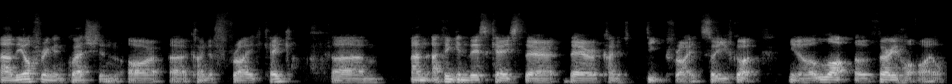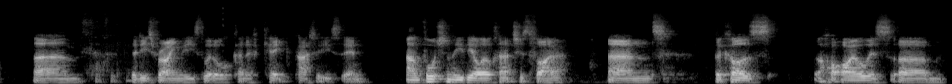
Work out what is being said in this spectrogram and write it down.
And the offering in question are uh, kind of fried cake. Um, and I think in this case they're they're kind of deep fried. So you've got you know a lot of very hot oil um, that he's frying these little kind of cake patties in. Unfortunately, the oil catches fire, and because hot oil is um,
